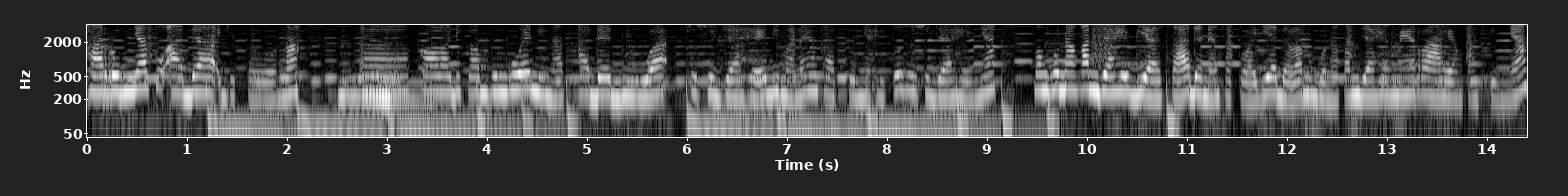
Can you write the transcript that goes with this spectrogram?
harumnya tuh ada gitu. Nah hmm, eh, kalau di kampung gue nih Nat ada dua susu jahe di mana yang satunya itu susu jahenya menggunakan jahe biasa dan yang satu lagi adalah menggunakan jahe merah yang pastinya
